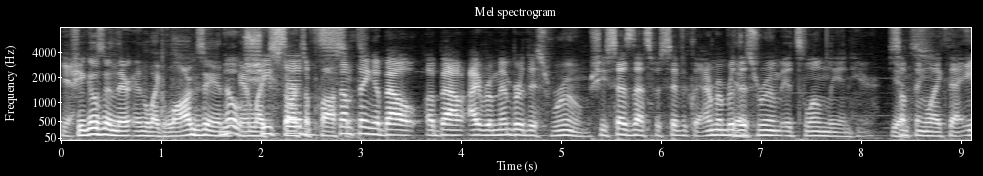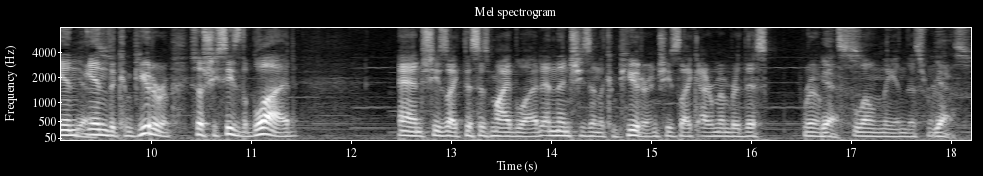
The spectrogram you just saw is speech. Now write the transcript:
Yeah. She goes in there and like logs in No, and she like starts said a process. something about about I remember this room. She says that specifically. I remember Yeah. this room. It's lonely in here. Something like that in Yes. in the computer room. So she sees the blood, and she's like, "This is my blood." And then she's in the computer, and she's like, "I remember this room. Yes. It's lonely in this room." Yes.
